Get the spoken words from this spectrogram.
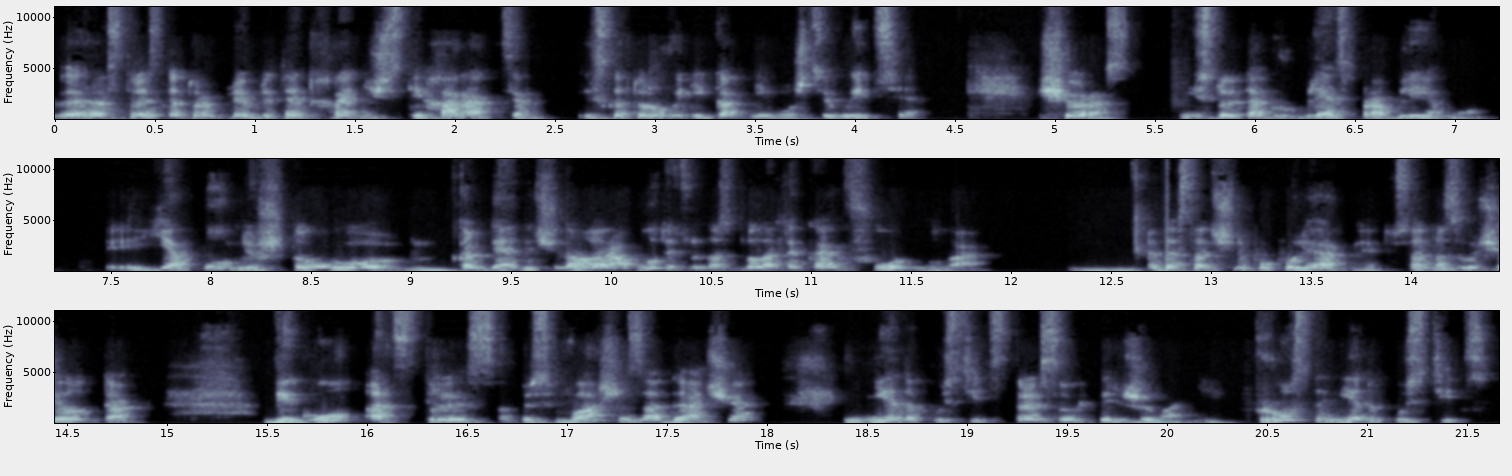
э, стресс, который приобретает хронический характер, из которого вы никак не можете выйти. Еще раз, не стоит огрублять проблему. Я помню, что когда я начинала работать, у нас была такая формула достаточно популярная. То есть она звучала так. Бегом от стресса. То есть ваша задача не допустить стрессовых переживаний. Просто не допустить.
